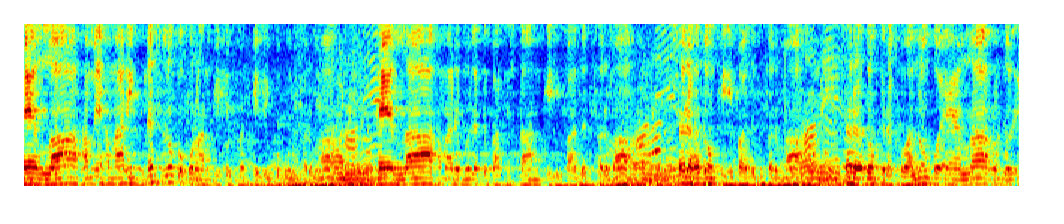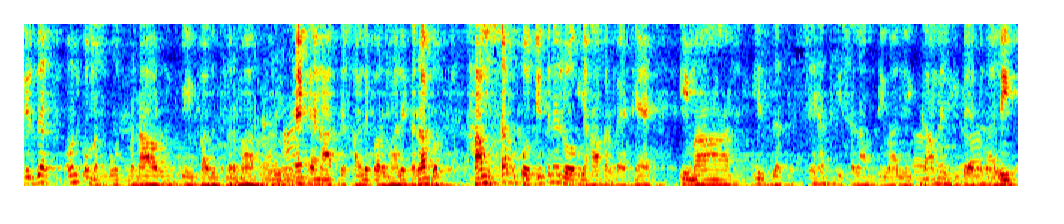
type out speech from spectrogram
اے اللہ، ہمیں ہماری نسلوں کو قرآن کی خدمت کے لیے قبول فرما۔ اے اللہ، ہمارے ملک پاکستان کی حفاظت فرما۔ سرحدوں کی حفاظت فرما۔ سرحدوں کے رکھوالوں کو اے اللہ رب العزت ان کو مضبوط بنا اور ان کی حفاظت فرما۔ اے کائنات کے خالق اور مالک رب، ہم سب کو جتنے لوگ یہاں پر بیٹھے ہیں، ایمان، عزت، صحت کی سلامتی والی، کامل ہدایت والی،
